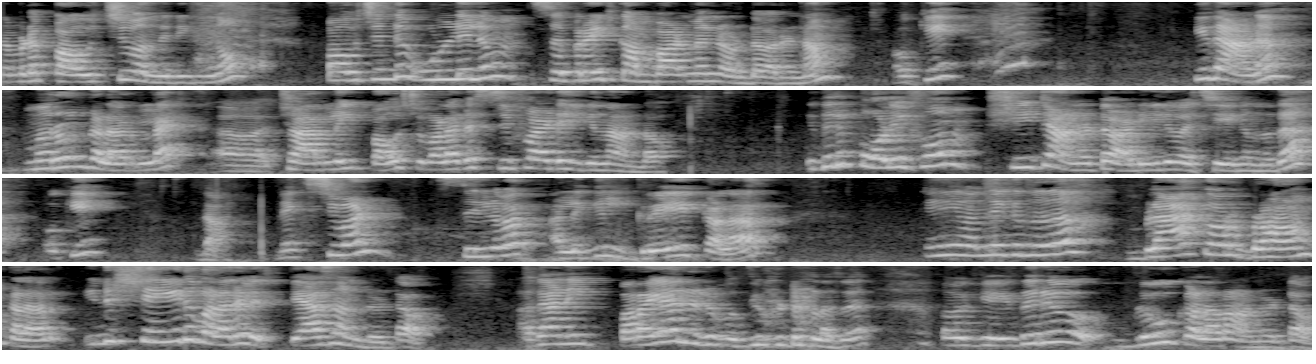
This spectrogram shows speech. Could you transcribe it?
നമ്മുടെ പൗച്ച് വന്നിരിക്കുന്നു. പൗച്ചിന്റെ ഉള്ളിലും സെപ്പറേറ്റ് കമ്പാർട്ട്മെന്റ് ഉണ്ട് ഒരെണ്ണം. ഓക്കെ ഇതാണ് മെറൂൺ കളറിലെ ചാർലി പൗച്ച്. വളരെ സ്റ്റിഫ് ആയിട്ട് ഇരിക്കുന്നുണ്ടോ ഇതൊരു പോളിഫോം ഷീറ്റ് ആണ് കേട്ടോ അടിയിൽ വെച്ചേക്കുന്നത്. ഓക്കെ നെക്സ്റ്റ് വൺ സിൽവർ അല്ലെങ്കിൽ ഗ്രേ കളർ ഇനി വന്നിരിക്കുന്നത് ബ്ലാക്ക് ഓർ ബ്രൗൺ കളർ ഇതിന്റെ ഷെയ്ഡ് വളരെ വ്യത്യാസമുണ്ട് കേട്ടോ. അതാണ് ഈ പറയാനൊരു ബുദ്ധിമുട്ടുള്ളത്. ഓക്കെ ഇതൊരു ബ്ലൂ കളറാണ് കേട്ടോ.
